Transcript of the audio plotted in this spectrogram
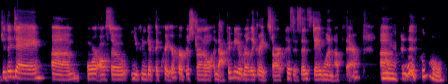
Do the day, um, or also you can get the Create Your Purpose journal, and that could be a really great start because it says day one up there. Um, yeah. and the, oh, cool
